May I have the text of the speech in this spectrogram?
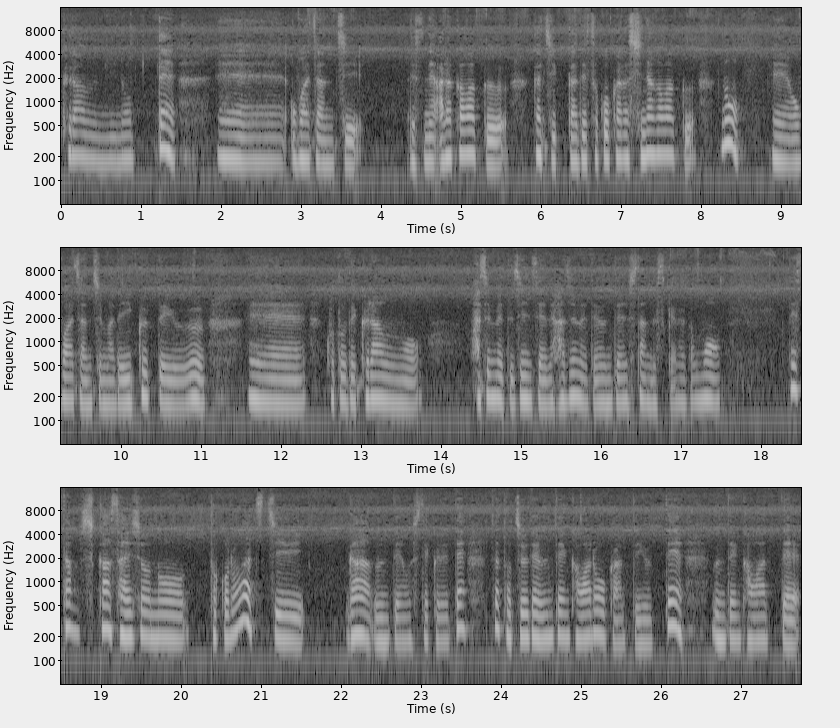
クラウンに乗って、えー、おばあちゃん家ですね。荒川区が実家でそこから品川区の、えー、おばあちゃん家まで行くっていう、えー、ことでクラウンを初めて人生で初めて運転したんですけれどもで確か最初のところは父が運転をしてくれてじゃあ途中で運転変わろうかって言って運転変わって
